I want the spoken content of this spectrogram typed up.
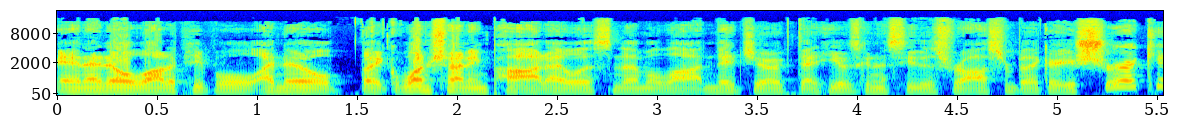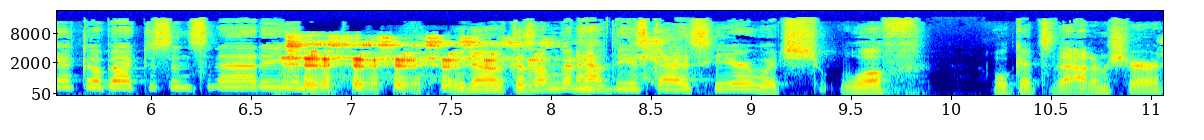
and I know a lot of people. I know like One Shining Pod, I listen to them a lot, and they joked that he was going to see this roster and be like, "Are you sure I can't go back to Cincinnati?" you know, because I'm going to have these guys here, which woof. We'll get to that, I'm sure.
